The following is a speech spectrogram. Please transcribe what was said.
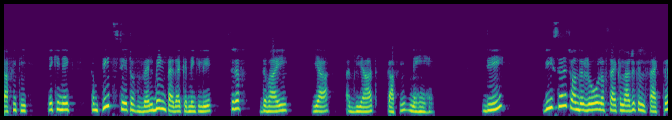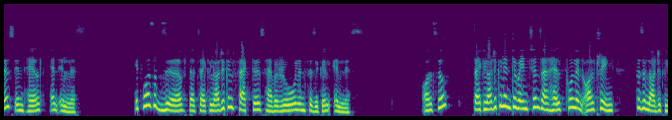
کافی تھی لیکن ایک complete state of well being پیدا کرنے کے لیے صرف دوائی یا ادویات کافی نہیں ہے d research on the role of psychological factors it was observed that psychological have a role in illness also psychological intervention are helpful in altering physiological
